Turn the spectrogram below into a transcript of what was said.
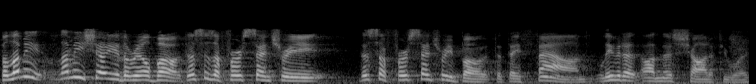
But let me let me show you the real boat. This is a first century this is a first century boat that they found. Leave it on this shot if you would.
